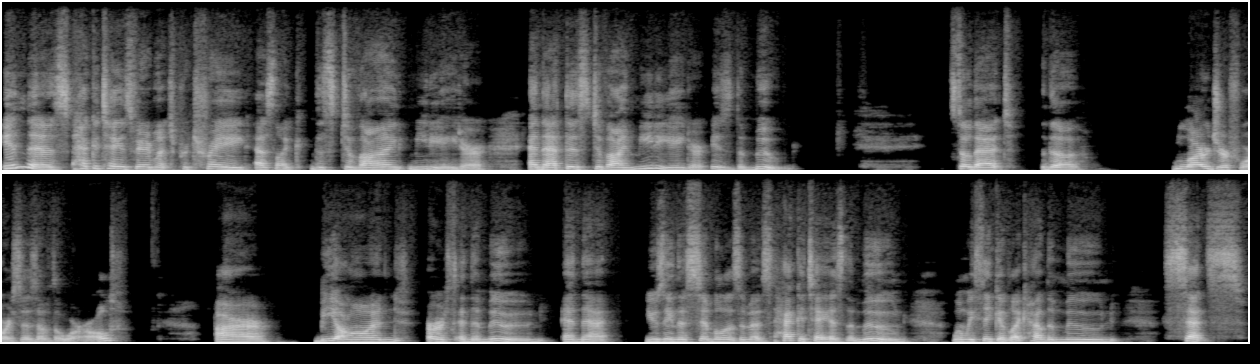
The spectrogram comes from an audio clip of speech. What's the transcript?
In this hecate is very much portrayed as like this divine mediator and that this divine mediator is the moon. So that the larger forces of the world are beyond earth and the moon and that using the symbolism of Hecate as the moon, when we think of like how the moon sets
